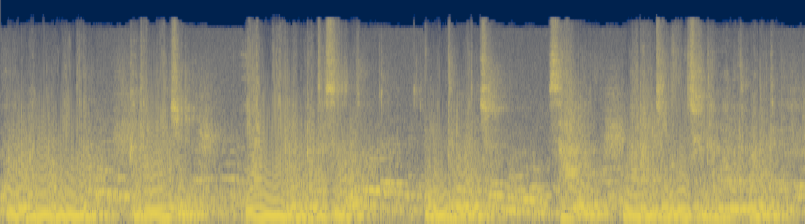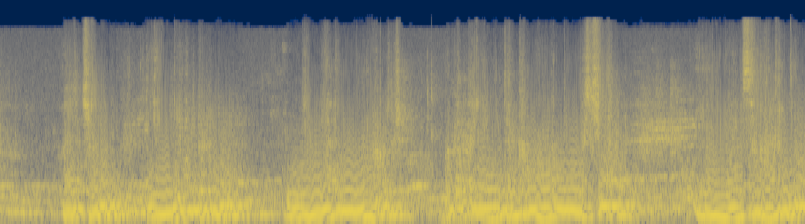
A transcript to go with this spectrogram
ባለው ሁኔታ ከተማችን ያን ያህል ህብረተሰቡ የምትመች ሳቢ ማራኪ የሆነች ከተማ ናት ማለት አይቻልም። ይህ እንዲሆን ደግሞ እኛም ያለ መምህራኖች በቀጣይ የሚጠቀሙ ሊኖር ይችላል። ሰራተኛው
